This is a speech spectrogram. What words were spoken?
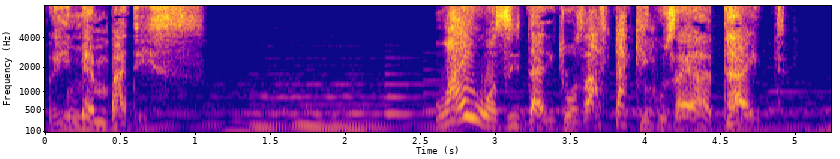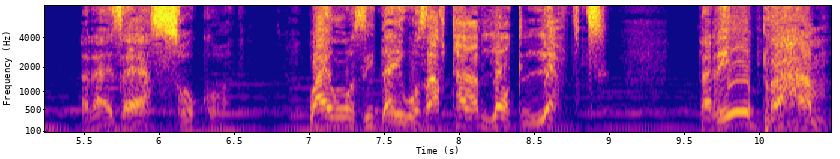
Remember this. Why was it that it was after King Uzziah died that Isaiah saw God? Why was it that it was after Lot left that Abraham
